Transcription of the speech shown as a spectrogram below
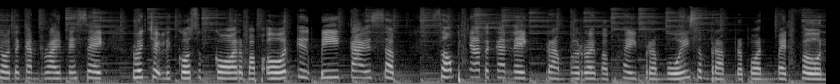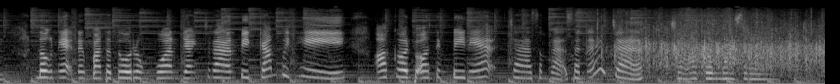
ចូលទៅកាន់ Right Message រួចចុចលេខកូដសម្គាល់របស់ប្អូនគឺ B90 សូមផ្ញើទៅកាន់លេខ526សម្រាប់ប្រព័ន្ធ Medphone លោកអ្នកនឹងបានទទួលរង្វាន់យ៉ាងច្រើនពីកម្មវិធីអរគុណបងអូនទាំងពីរនាក់ចាសម្រាប់សិនណាចាចាអរគុណបងស្រីច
